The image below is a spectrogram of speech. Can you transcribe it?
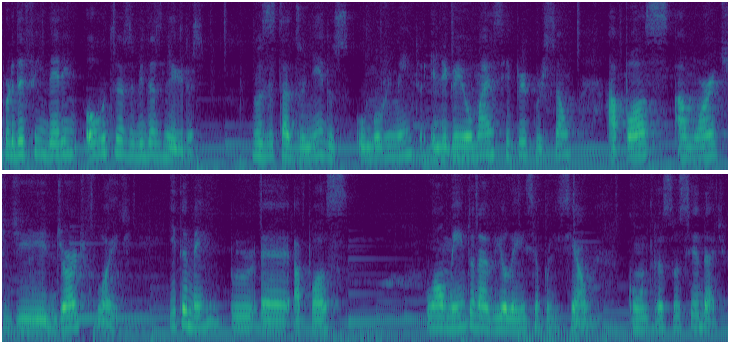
por defenderem outras vidas negras. Nos Estados Unidos, o movimento ele ganhou mais repercussão após a morte de George Floyd e também por, é, após o aumento da violência policial contra a sociedade.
